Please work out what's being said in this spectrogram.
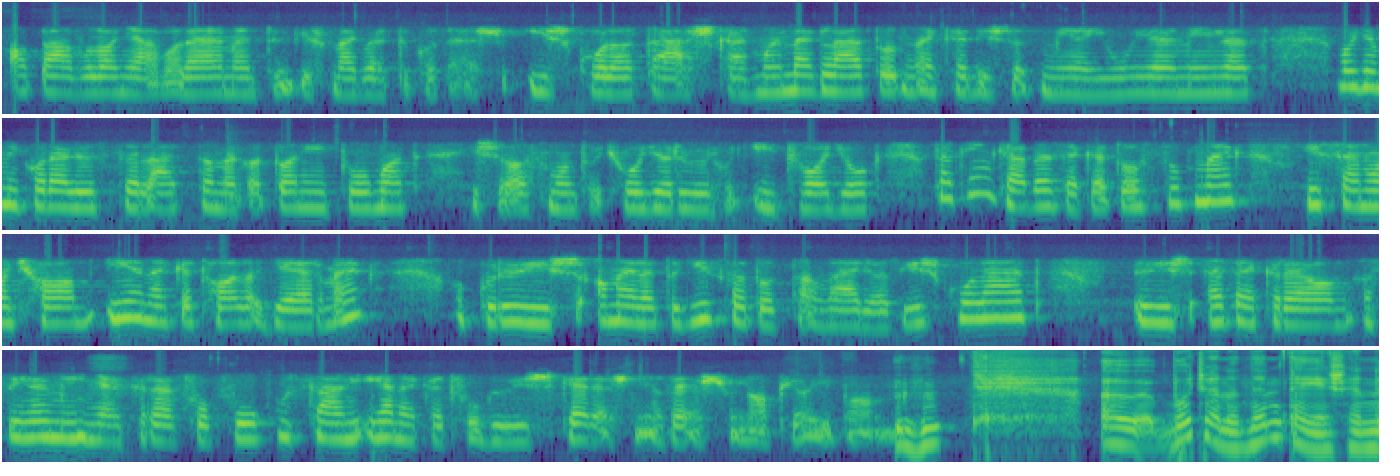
apával, anyával elmentünk, és megvettük az első iskolatáskát, majd meglátod neked is, ez milyen jó élmény lesz. Vagy amikor először látta meg a tanítómat, és azt mondta, hogy hogy örül, hogy itt vagyok. Tehát inkább ezeket osszuk meg, hiszen hogyha ilyeneket hall a gyermek, akkor ő is, amellett, hogy izgatottan várja az iskolát, ő is ezekre az élményekre fog fókuszálni, ilyeneket fog ő is keresni az első napjaiban. Uh-huh. Uh, bocsánat, nem teljesen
